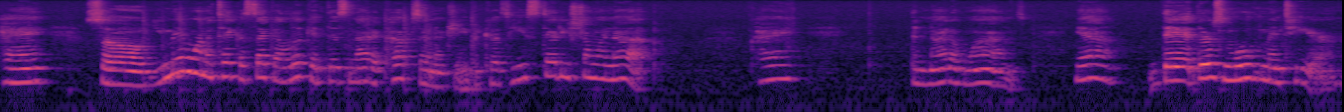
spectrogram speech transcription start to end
Okay, so you may want to take a second look at this Knight of Cups energy because he's steady showing up. Okay, the Knight of Wands. Yeah, there, there's movement here.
